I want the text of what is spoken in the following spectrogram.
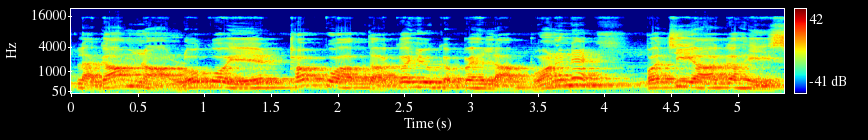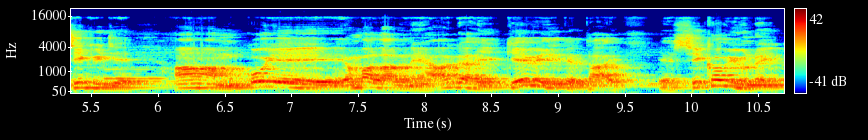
એટલે ગામના લોકોએ ઠપકો આપતા કહ્યું કે, પહેલાં ભણને, પછી આગાહી શીખજે. આમ કોઈએ અંબાલાલને આગાહી કેવી રીતે થાય? એ શીખવ્યું નહીં.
